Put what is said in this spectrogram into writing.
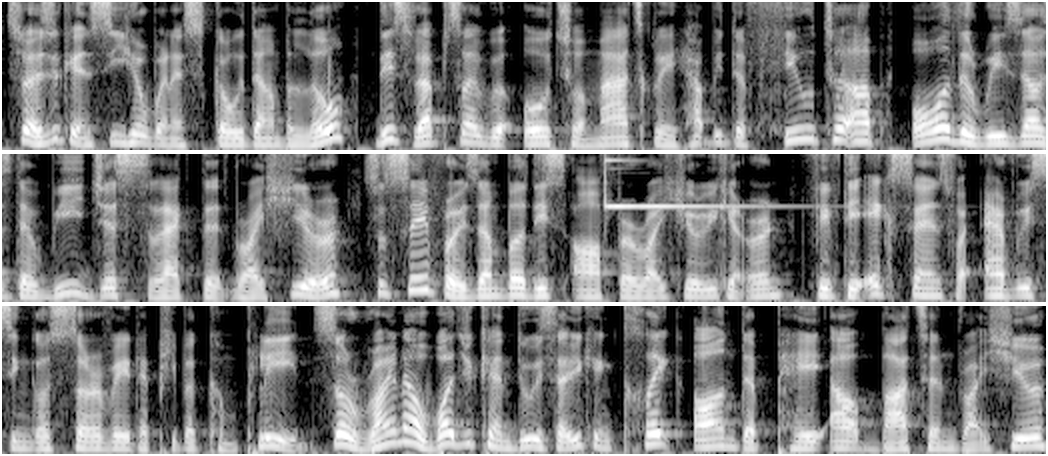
So as you can see here when I scroll down below, this website will automatically help you to filter up all the results that we just selected right here. So say for example, this offer right here, you can earn 58 cents for every single survey that people complete. So right now, what you can do is that you can click on the payout button right here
